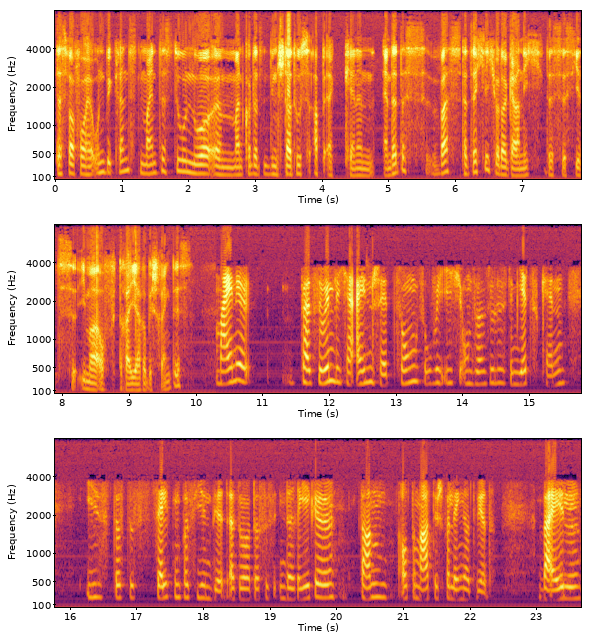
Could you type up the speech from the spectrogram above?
Das war vorher unbegrenzt, meintest du, nur ähm, man konnte den Status aberkennen. Ändert das was tatsächlich oder gar nicht, dass es jetzt immer auf drei Jahre beschränkt ist? Meine persönliche Einschätzung, so wie ich unser Asylsystem jetzt kenne, ist, dass das selten passieren wird. Also dass es in der Regel dann automatisch verlängert wird weil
